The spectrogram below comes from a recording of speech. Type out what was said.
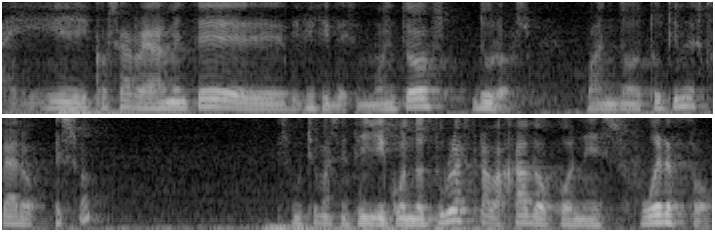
Hay cosas realmente difíciles, en momentos duros. Cuando tú tienes claro eso, es mucho más sencillo. Y cuando tú lo has trabajado con esfuerzo,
